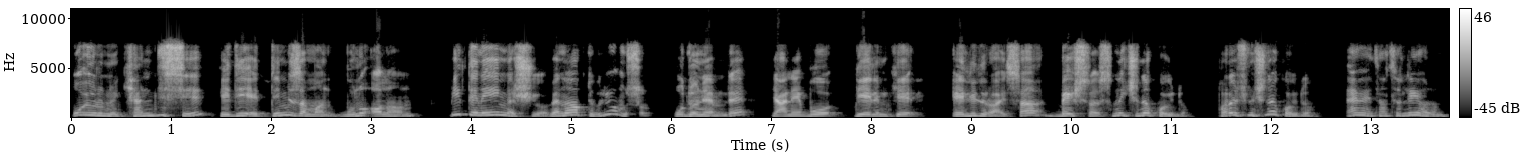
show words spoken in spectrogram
o ürünün kendisi hediye ettiğimiz zaman bunu alan bir deneyim yaşıyor. Ve ne yaptı biliyor musun? O dönemde yani bu diyelim ki 50 liraysa 5 lirasını içine koydu. Parasının içine koydu. Evet hatırlıyorum.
